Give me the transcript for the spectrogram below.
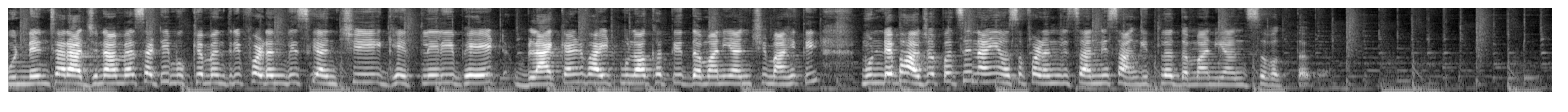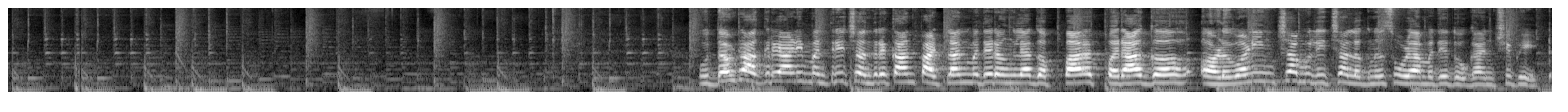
मुंडेंच्या राजीनाम्यासाठी मुख्यमंत्री फडणवीस यांची घेतलेली भेट ब्लॅक अँड व्हाईट मुलाखतीत दमानी यांची माहिती. मुंडे भाजपचे नाही असं फडणवीसांनी सांगितलं दमानी यांचं वक्तव्य. उद्धव ठाकरे आणि मंत्री चंद्रकांत पाटलांमध्ये रंगल्या गप्पा पराग अडवणींच्या मुलीच्या लग्न सोहळ्यामध्ये दोघांची भेट.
